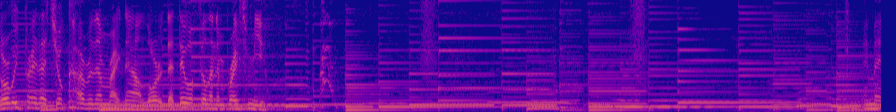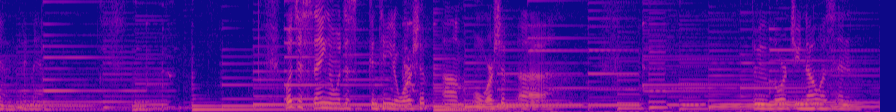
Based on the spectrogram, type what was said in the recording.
Lord, we pray that you'll cover them right now, Lord, that they will feel an embrace from you. Amen. Amen. We'll just sing and we'll just continue to worship. Um, we'll worship uh, through Lord, you know us. And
